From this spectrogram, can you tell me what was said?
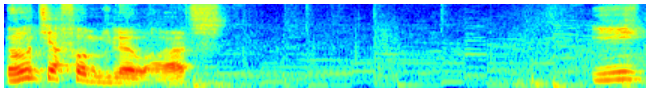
ante a família Lars e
